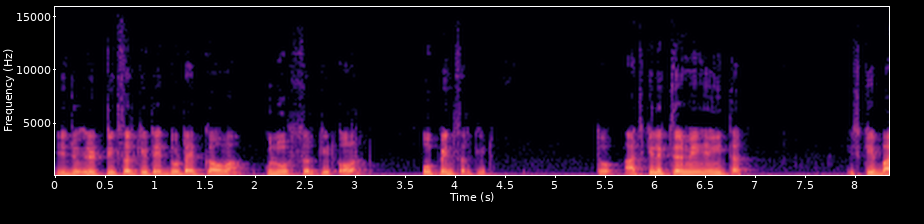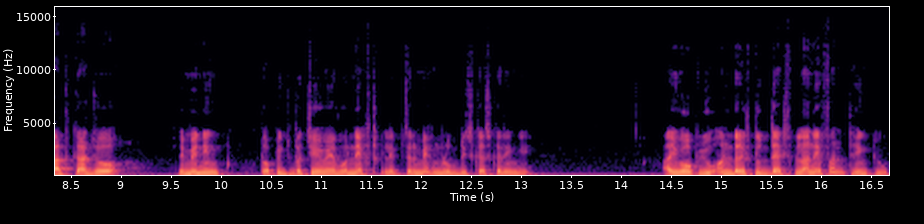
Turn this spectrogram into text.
ये जो इलेक्ट्रिक सर्किट है, दो टाइप का हुआ क्लोज सर्किट और ओपन सर्किट तो आज के लेक्चर में यहीं तक. इसके बाद का जो रिमेनिंग टॉपिक्स बचे हुए हैं, वो नेक्स्ट लेक्चर में हम लोग डिस्कस करेंगे. I hope you understood the explanation thank you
